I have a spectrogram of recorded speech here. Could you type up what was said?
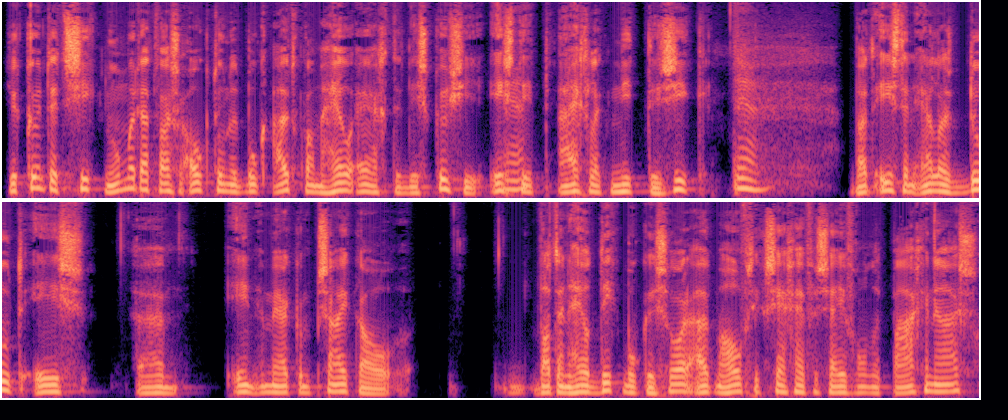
je kunt het ziek noemen. Dat was ook toen het boek uitkwam heel erg de discussie. Is Ja. dit eigenlijk niet te ziek? Ja, Wat Easton Ellis doet is ehm, in American Psycho, wat een heel dik boek is hoor, uit mijn hoofd, ik zeg even 700 pagina's.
